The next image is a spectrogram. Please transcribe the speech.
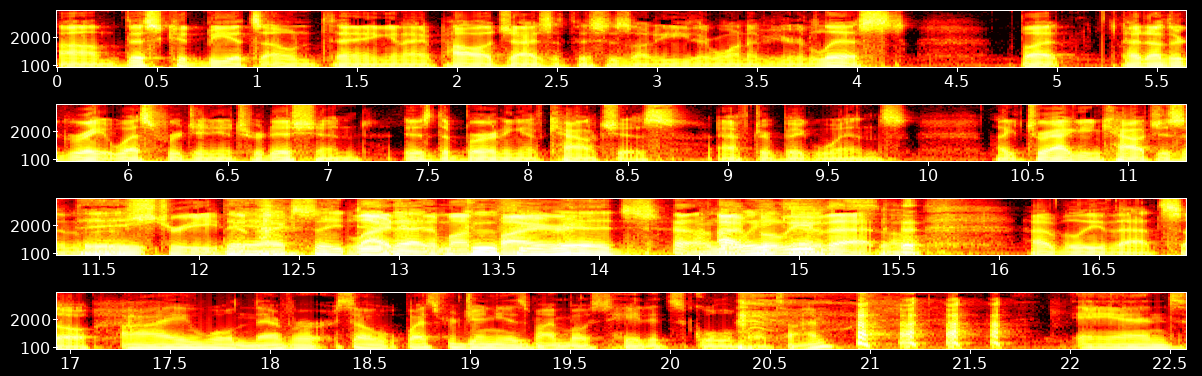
um, this could be its own thing. And I apologize if this is on either one of your lists, but another great West Virginia tradition is the burning of couches after big wins like dragging couches into They, the street. they and actually do lighting that them in on Goofy fire. Ridge on the I believe that. so. I believe that. So I will never. So West Virginia is my most hated school of all time, and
